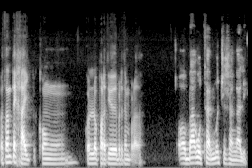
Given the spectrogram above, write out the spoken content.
bastante hype con, con los partidos de pretemporada. Os va a gustar mucho Sangali.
